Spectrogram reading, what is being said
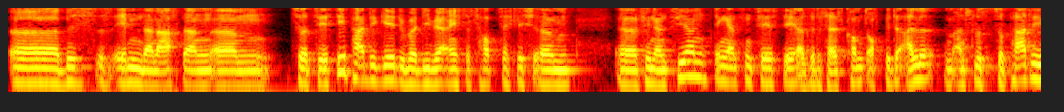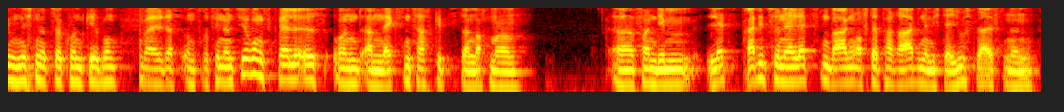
äh, bis es eben danach dann ähm, zur CSD-Party geht, über die wir eigentlich das hauptsächlich ähm, äh, finanzieren, den ganzen CSD. Also das heißt, kommt auch bitte alle im Anschluss zur Party, nicht nur zur Kundgebung, weil das unsere Finanzierungsquelle ist. Und am nächsten Tag gibt's dann nochmal äh, von dem letzt, traditionell letzten Wagen auf der Parade, nämlich der Youth Life, einen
